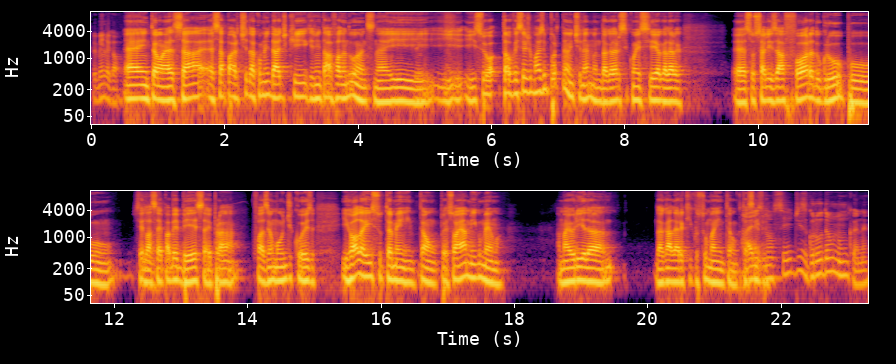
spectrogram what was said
Foi bem legal. É, então, essa, essa parte da comunidade que, que a gente tava falando antes, né? E, e- e isso talvez seja o mais importante, né, mano? Da galera se conhecer, a galera é, socializar fora do grupo, sei lá, sair pra beber, sair pra fazer um monte de coisa. E rola isso também, então, o pessoal é amigo mesmo. A maioria da, da galera que costuma ir, então, que tá Ah, eles sempre... não se desgrudam nunca, né?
